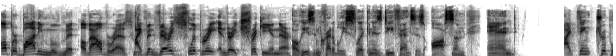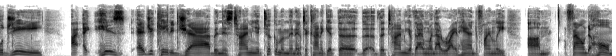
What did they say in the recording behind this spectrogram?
upper body movement of Alvarez, who's been very slippery and very tricky in there. Oh, he's incredibly slick, and his defense is awesome. And I think Triple G, I, I, his educated jab and his timing, it took him a minute to kind of get the, the the timing of that. And when that right hand finally um, found a home,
